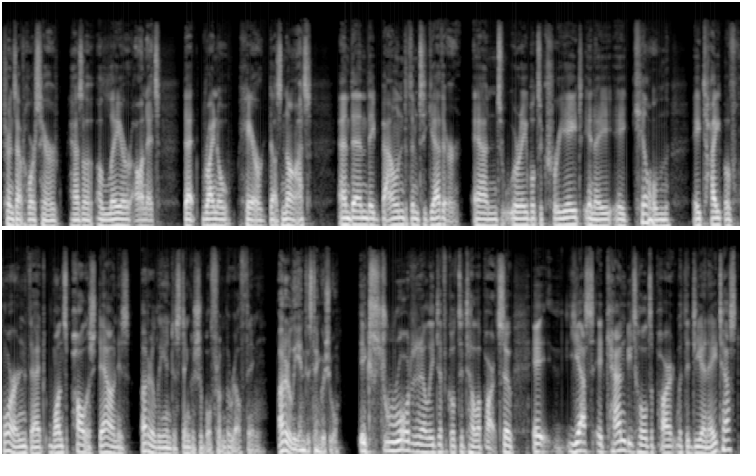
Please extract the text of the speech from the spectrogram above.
Turns out horsehair has a, a layer on it that rhino hair does not. And then they bound them together and were able to create in a, a kiln a type of horn that, once polished down, is utterly indistinguishable from the real thing utterly indistinguishable. Extraordinarily difficult to tell apart. So, it, yes, it can be told apart with the DNA test.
